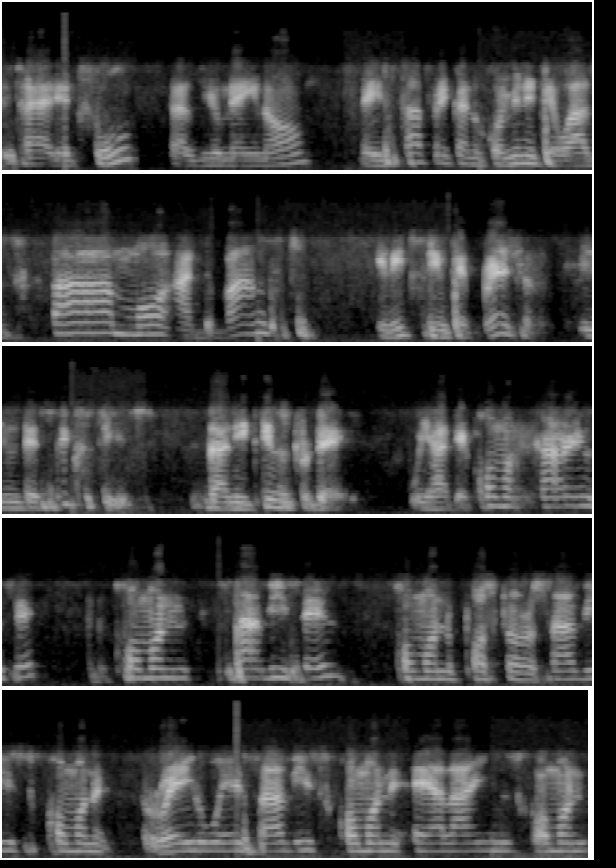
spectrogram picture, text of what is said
entirely true. As you may know, the East African community was far more advanced in its integration in the 60s than it is today. We had a common currency, common services, common postal service, common railway service, common airlines, common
